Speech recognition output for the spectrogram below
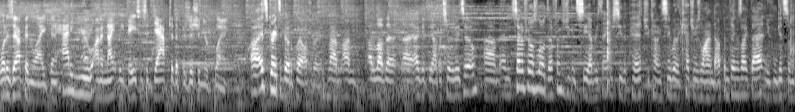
what has that been like, and how do you, on a nightly basis, adapt to the position you're playing? Uh, it's great to be able to play all three. I'm, I'm, i love that I, I, get the opportunity to. Um, and center field is a little different because you can see everything. You see the pitch. You kind of see where the catcher's lined up and things like that. And you can get some,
